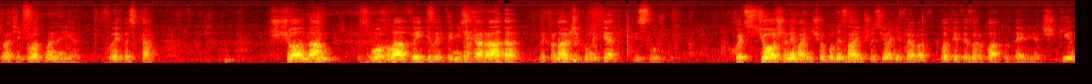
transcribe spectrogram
Значить, от в мене є виписка, що нам змогла виділити міська рада, виконавчий комітет і служби. Хоч з цього, що немає нічого, бо ми знаємо, що сьогодні треба платити зарплату 9 шкіл,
